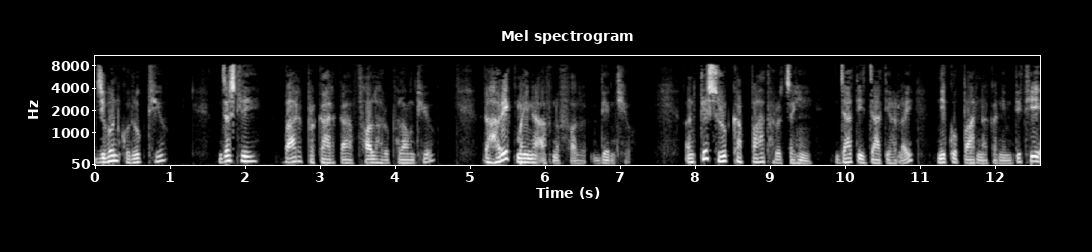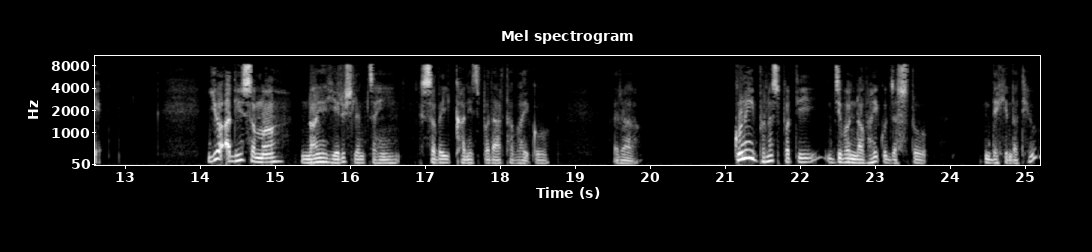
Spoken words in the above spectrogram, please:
जीवनको रूख थियो जसले बाह्र प्रकारका फलहरू फलाउँथ्यो र हरेक महिना आफ्नो फल दिन्थ्यो। अनि त्यस रूखका पातहरू चाहिँ जाति जातिहरूलाई निको पार्नका निम्ति थिए। यो अध्ययसम्म नयाँ यरुसलेम चाहिँ सबै खनिज पदार्थ भएको र कुनै वनस्पति जीवन नभएको जस्तो देखिन्दथ्यो।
